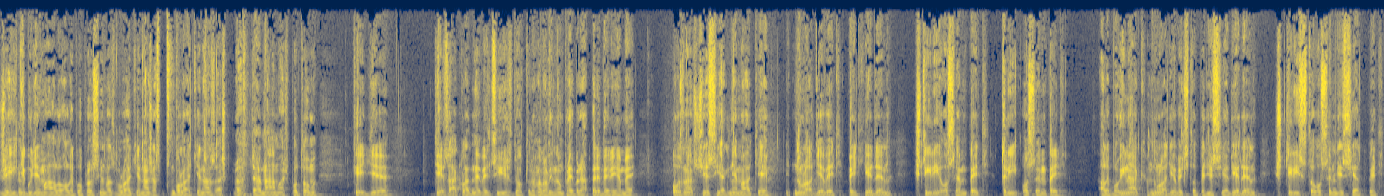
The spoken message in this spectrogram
že ich nebude málo, ale poprosím vás, volajte nás, volajte nás až, teda nám až potom keď e, tie základné veci s doktorom Hrovinom preberieme. Označte si, ak nemáte 0951 485 385 alebo inak 0951 485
